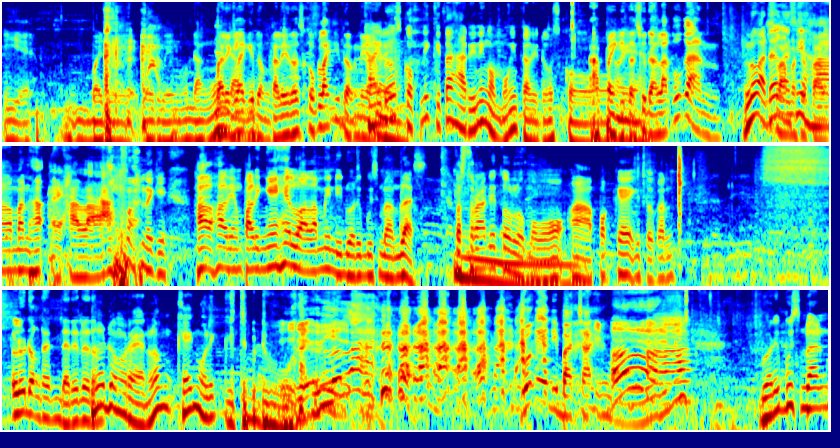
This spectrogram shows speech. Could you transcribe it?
iya, by the way, by the way undang Balik lagi dong, kalidoskop lagi dong nih. Kalidoskop nih kita hari ini ngomongin kalidoskop. Apa yang kita iya. sudah lakukan? Lu ada gak sih halaman ha- eh halaman lagi hal-hal yang paling ngehe lu alamin di 2019? Terserah deh tuh lu mau apa kek gitu kan. Lu dong Ren, dari lu Lo dong. dong Ren, lo kayak ngulik gitu berdua. Iya, lu lah. Gue kayak dibacain Oh. gini. 2019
